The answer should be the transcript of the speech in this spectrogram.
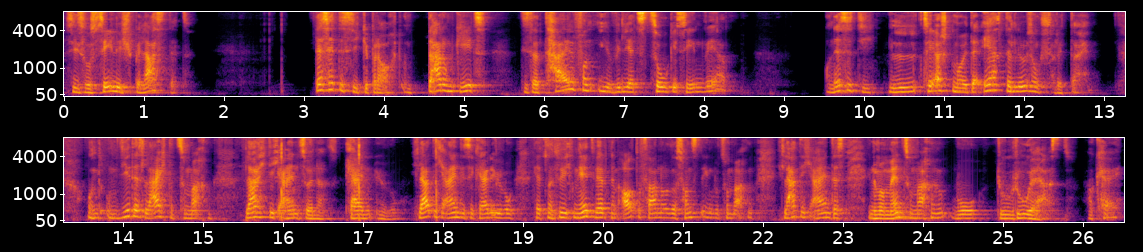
sie so seelisch belastet. Das hätte sie gebraucht und darum geht's. Dieser Teil von ihr will jetzt so gesehen werden. Und das ist die, zuerst mal der erste Lösungsschritt dahin. Und um dir das leichter zu machen, lade ich dich ein zu einer kleinen Übung. Ich lade dich ein, diese kleine Übung jetzt natürlich nicht während dem Autofahren oder sonst irgendwo zu machen. Ich lade dich ein, das in einem Moment zu machen, wo du Ruhe hast. Okay?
